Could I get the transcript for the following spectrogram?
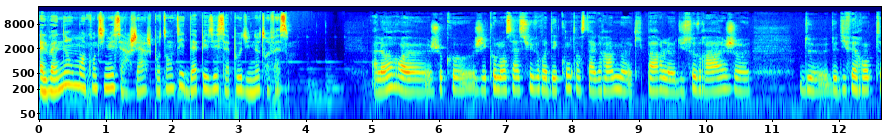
Elle va néanmoins continuer sa recherche pour tenter d'apaiser sa peau d'une autre façon. Alors, euh, j'ai commencé à suivre des comptes Instagram euh, qui parlent du sevrage, euh, de, différentes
